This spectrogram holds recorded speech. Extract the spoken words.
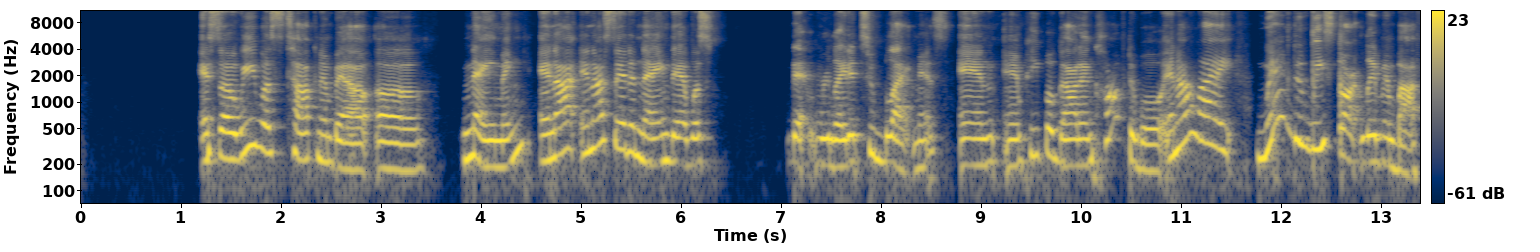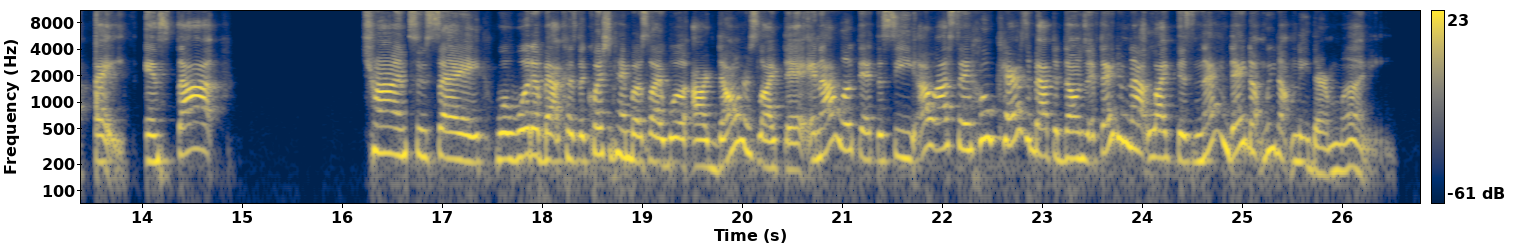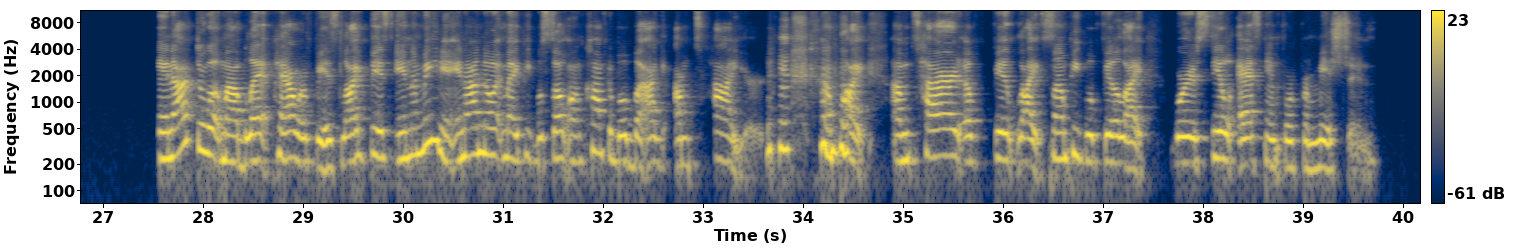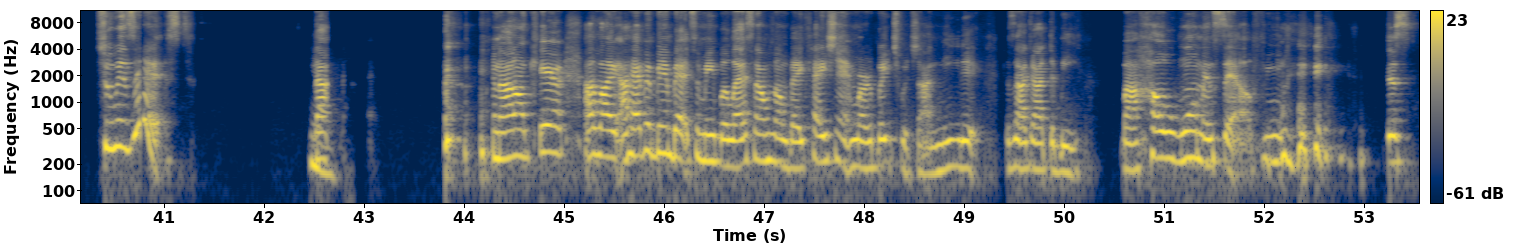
And so we was talking about uh, naming, and I and I said a name that was that related to blackness, and and people got uncomfortable. And I'm like, when do we start living by faith and stop trying to say, well, what about? Because the question came up, it's like, well, our donors like that, and I looked at the CEO. I said, who cares about the donors if they do not like this name? They don't. We don't need their money. And I threw up my black power fist like this in the meeting. And I know it made people so uncomfortable, but I, am tired. I'm like, I'm tired of feel like some people feel like we're still asking for permission to exist. Yeah. Not, and I don't care. I like I haven't been back to me, but last time I was on vacation at Myrtle Beach, which I needed because I got to be my whole woman self. Just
